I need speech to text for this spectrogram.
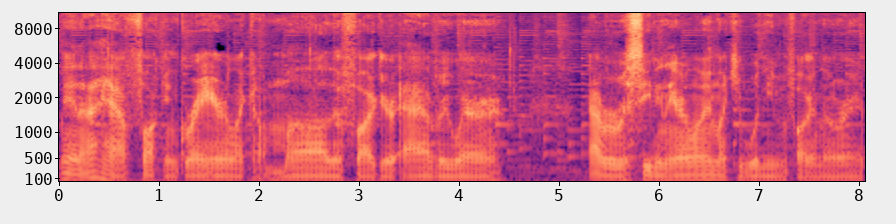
man, I have fucking gray hair like a motherfucker everywhere. I have a receding hairline like you wouldn't even fucking know, right?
